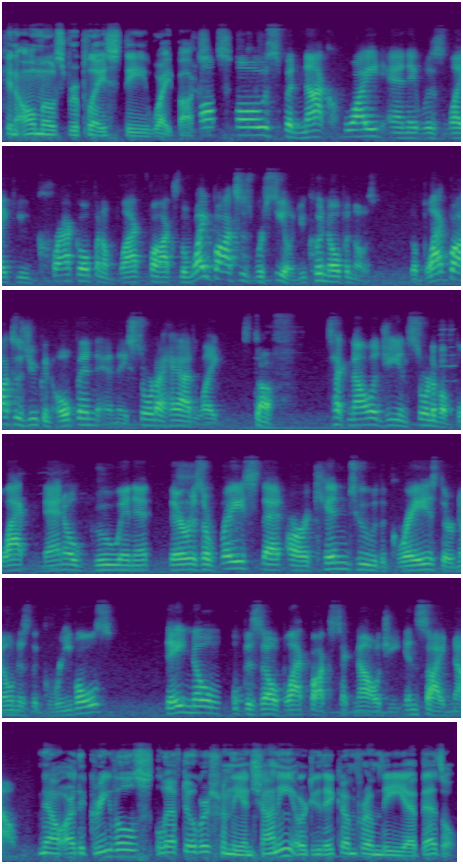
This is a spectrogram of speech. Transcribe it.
Can almost replace the white boxes. almost, but not quite. And it was like you'd crack open a black box. The white boxes were sealed. You couldn't open those. The black boxes you can open, and they sort of had like Stuff. technology and sort of a black nano goo in it. There is a race that are akin to the Greys. They're known as the Greevils. They know Bazel black box technology inside and out. Now, are the Greevils leftovers from the Enshani, or do they come from the uh, Bezel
